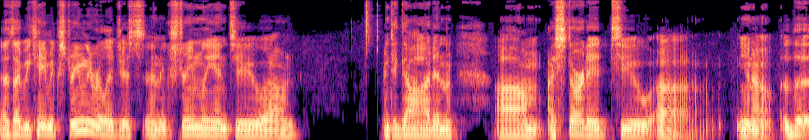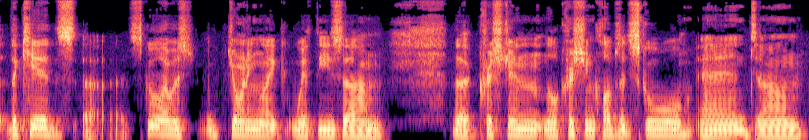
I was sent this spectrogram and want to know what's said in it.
as I became extremely religious and extremely into um, into God, and um, I started to, uh, you know, the the kids uh, school. I was joining like with these um, the Christian little Christian clubs at school, and um,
